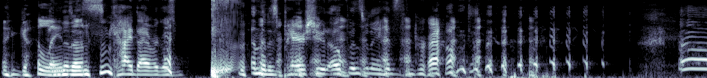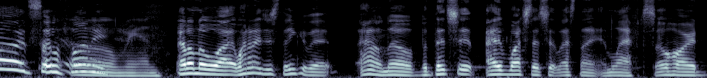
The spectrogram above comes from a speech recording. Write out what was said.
Guy and lands then on. skydiver goes, and then his parachute opens when he hits the ground. oh, it's so funny. Oh man. I don't know why. Why did I just think of that? I don't know. But that shit, I watched that shit last night and laughed so hard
